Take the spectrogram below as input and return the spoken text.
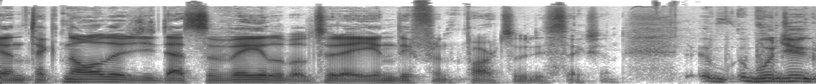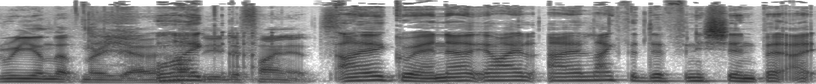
and technology that's available today in different parts of this section. Would you agree on that, Maria? Well, How I, do you define it? I agree. And I, I, like the definition, but I,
